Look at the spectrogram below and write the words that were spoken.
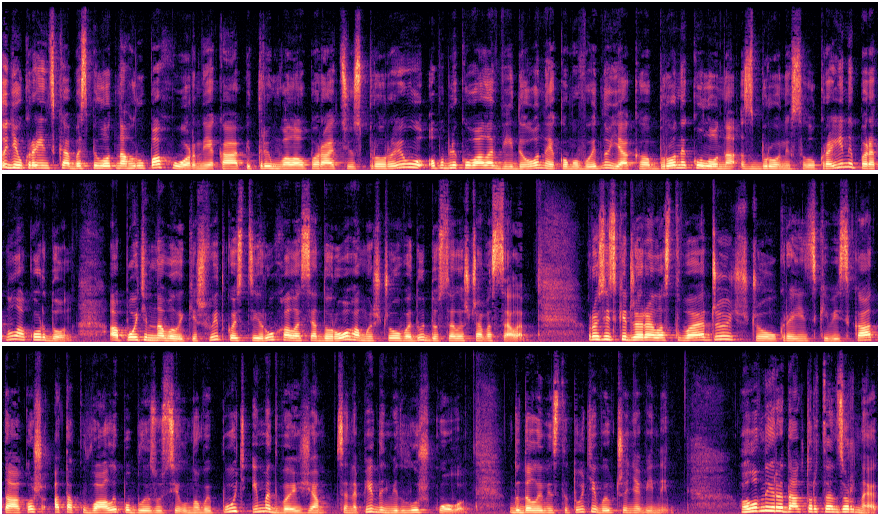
Тоді українська безпілотна група Хорн, яка підтримувала операцію з прориву, опублікувала відео, на якому видно, як бронеколона збройних сил України перетнула кордон, а потім на великій швидкості рухалася дорогами, що ведуть до селища Веселе. Російські джерела стверджують, що українські війська також атакували поблизу сіл Новий Путь і Медвежжя. Це на південь від Глушково. Додали в інституті вивчення війни. Головний редактор Цензорнет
